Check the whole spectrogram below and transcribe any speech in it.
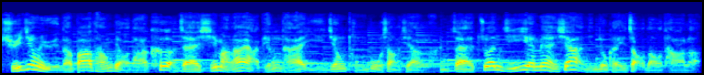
徐静宇的八堂表达课在喜马拉雅平台已经同步上线了，在专辑页面下您就可以找到它了。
